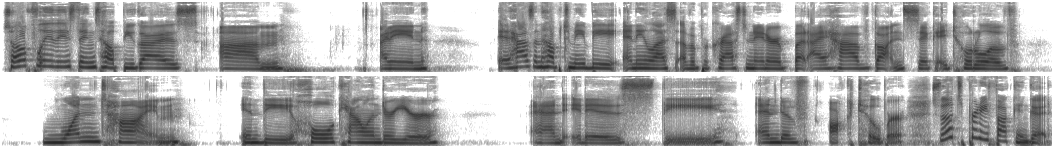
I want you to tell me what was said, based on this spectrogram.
So hopefully these things help you guys. Um, I mean, it hasn't helped me be any less of a procrastinator, but I have gotten sick a total of one time in the whole calendar year, and it is the end of October. So that's pretty fucking good.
